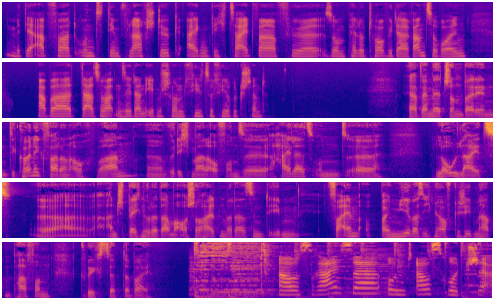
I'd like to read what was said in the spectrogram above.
mit der Abfahrt und dem Flachstück eigentlich Zeit war, für so ein Peloton wieder ranzurollen. Aber dazu hatten sie dann eben schon viel zu viel Rückstand. Ja, wenn wir jetzt schon bei den Deconic-Fahrern auch waren, äh, würde ich mal auf unsere Highlights und äh, Lowlights äh, ansprechen oder da mal Ausschau halten, weil da sind eben vor allem bei mir, was ich mir aufgeschrieben habe, ein paar von Quickstep dabei. Ausreißer und Ausrutscher.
